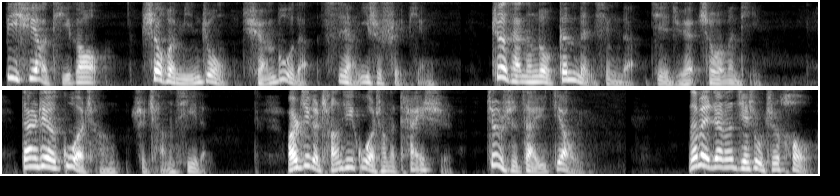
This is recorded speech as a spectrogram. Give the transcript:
必须要提高社会民众全部的思想意识水平，这才能够根本性的解决社会问题。但是这个过程是长期的，而这个长期过程的开始，正是在于教育。南北战争结束之后，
